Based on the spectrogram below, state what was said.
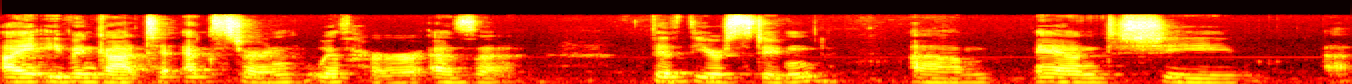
I even got to extern with her as a fifth year student. Um, and she uh,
